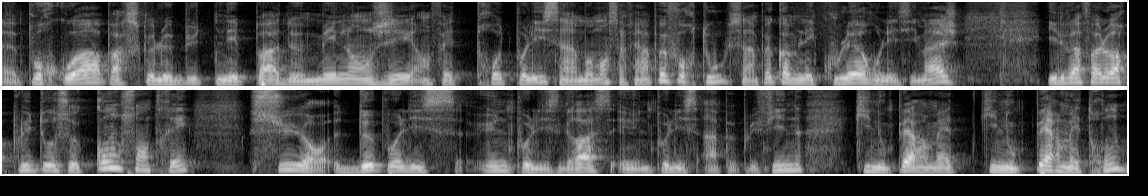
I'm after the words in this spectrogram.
Euh, pourquoi? Parce que le but n'est pas de mélanger en fait trop de police. À un moment, ça fait un peu fourre-tout. C'est un peu comme les couleurs ou les images. Il va falloir plutôt se concentrer sur deux polices, une police grasse et une police un peu plus fine, qui nous permettront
